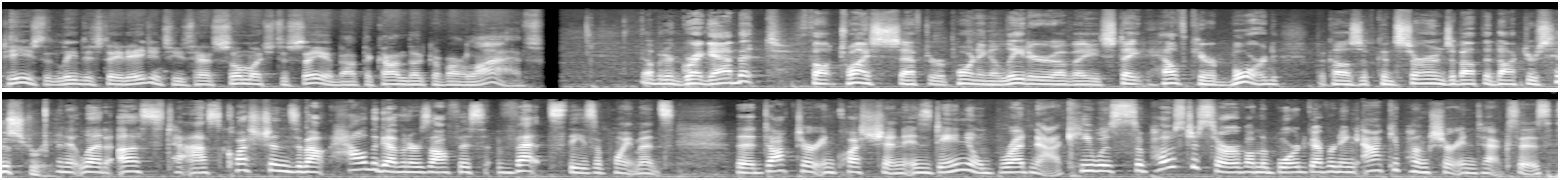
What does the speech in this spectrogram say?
appointees that lead the state agencies have so much to say about the conduct of our lives. Governor Greg Abbott thought twice after appointing a leader of a state health care board because of concerns about the doctor's history. And it led us to ask questions about how the governor's office vets these appointments. The doctor in question is Daniel Brudnak. He was supposed to serve on the board governing acupuncture in Texas.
